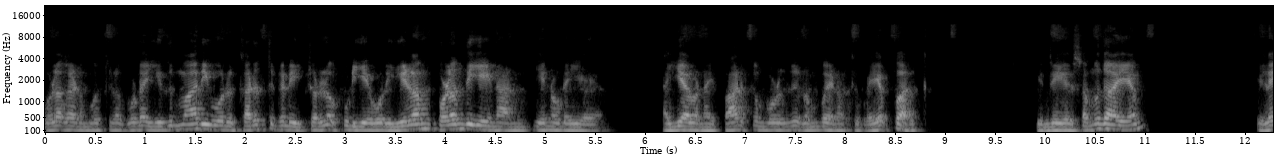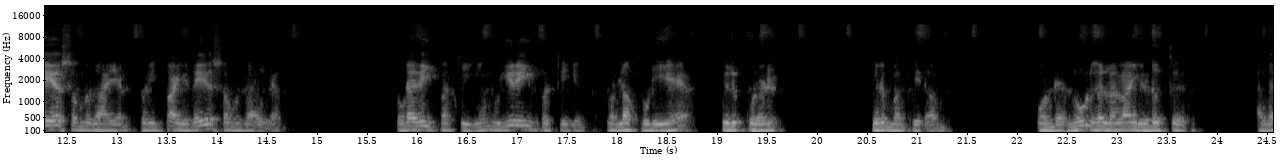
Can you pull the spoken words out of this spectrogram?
உலக அனுபவத்துல கூட இது மாதிரி ஒரு கருத்துக்களை சொல்லக்கூடிய ஒரு இளம் குழந்தையை நான் என்னுடைய ஐயாவனை பார்க்கும் பொழுது ரொம்ப எனக்கு வியப்பா இருக்கு. இன்றைய சமுதாயம் இளைய சமுதாயம் குறிப்பா இளைய சமுதாயம் உடலை பற்றியும் உயிரை பற்றியும் சொல்லக்கூடிய திருக்குறள் திருமந்திரம் போன்ற நூல்கள் எல்லாம் எடுத்து அதை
